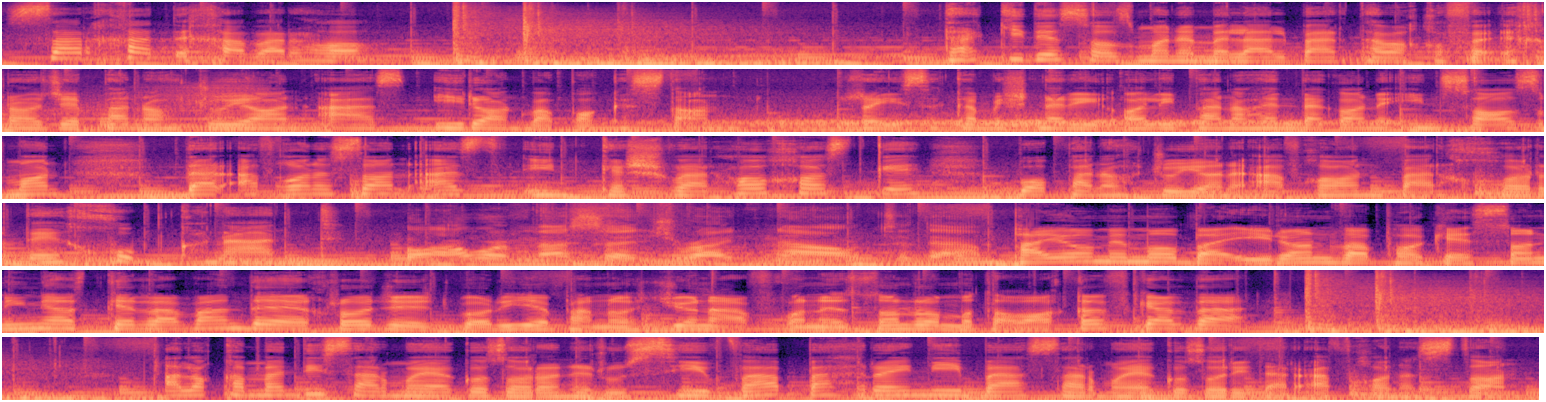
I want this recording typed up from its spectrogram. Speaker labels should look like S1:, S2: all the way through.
S1: سرخط خبرها. تاکید سازمان ملل بر توقف اخراج پناهجویان از ایران و پاکستان. رئیس کمیشنری عالی پناهندگان این سازمان در افغانستان از این کشورها خواست که با پناهجویان افغان برخورد خوب کنند.
S2: پیام ما به ایران و پاکستان این است که روند اخراج اجباری پناهجویان افغانستان را متوقف کرده.
S1: علاقمندی سرمایه گذاران روسی و بحرینی به سرمایه گذاری در افغانستان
